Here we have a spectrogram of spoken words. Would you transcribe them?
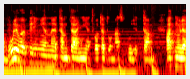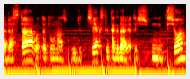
булевая переменная, там да, нет, вот это у нас будет там от нуля до 100, вот это у нас будет текст и так далее. То есть все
